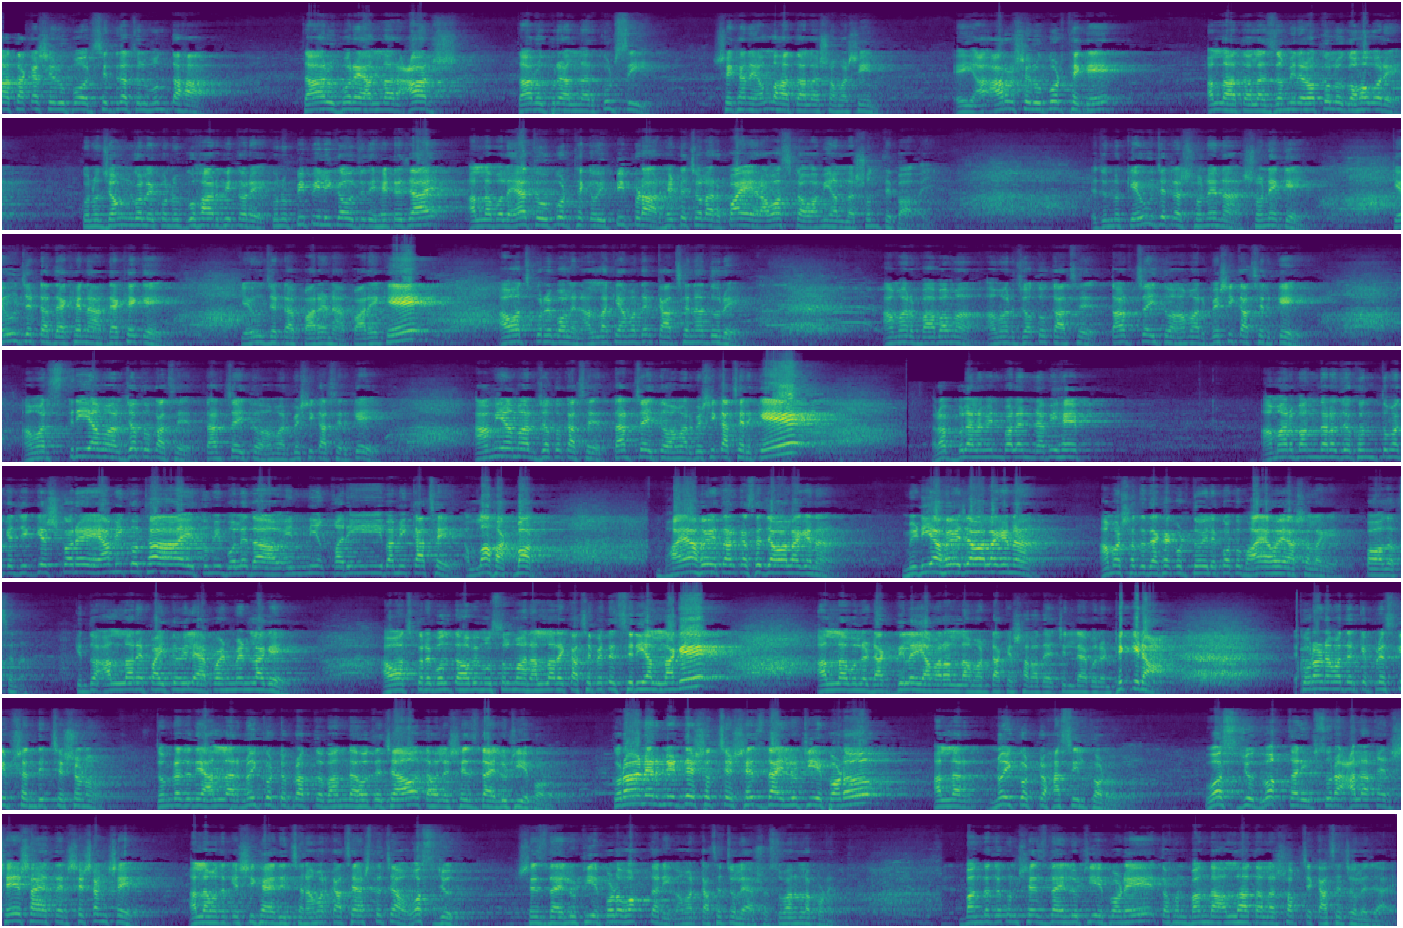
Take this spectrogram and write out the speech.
সাত আকাশের উপর সিদ্রাতুল মুনতাহা, তার উপরে আল্লাহর আরশ, তার উপরে আল্লাহর কুরসি, সেখানে আল্লাহ তাআলা সমাসীন। এই আ- আরশের উপর থেকে আল্লাহ তাআলা জমিনের অতল গহবরে, কোন জঙ্গলে, কোন গুহার ভিতরে, কোন পিপিলিকাও যদি হেঁটে যায়, আল্লাহ বলে, এত উপর থেকে ওই পিঁপড়ার হেঁটে চলার পায়ের আওয়াজটাও আমি আল্লাহ শুনতে পাই। এজন্য কেউ যেটা শোনে না, শোনে কে? কেউ যেটা দেখে না, দেখে কে? কেউ যেটা পারে না, পারে কে? আওয়াজ করে বলেন, আল্লাহ কি আমাদের কাছে না দূরে? আমার বাবা মা আমার যত কাছে, তার চাইতো আমার বেশি কাছের কে? আমার স্ত্রী আমার যত কাছের তার চাইতো আমার বেশি কাছের কে? আমি আমার যত কাছের তার চাইতো আমার বেশি কাছের কে? রব্বুল আলমিন বলেন, নবী হে আমার বান্দারা যখন তোমাকে জিজ্ঞেস করে, আমি কোথায়? তুমি বলে দাও, ইন্নি করিব, আমি কাছে। আল্লাহ আকবর। ভায়া হয়ে তার কাছে যাওয়া লাগে না। মিডিয়া হয়ে যাওয়া লাগে না। আমার সাথে দেখা করতে হইলে কত ভায়া হয়ে আসা লাগে, পাওয়া যাচ্ছে না। কিন্তু আল্লাহরে পাইতে হইলে অ্যাপয়েন্টমেন্ট লাগে। আওয়াজ করে বলতে হবে, মুসলমান, আল্লাহরে কাছে পেতে সিরিয়াল লাগে? আল্লাহ বলে, ডাক দিলেই আমার আল্লাহ আমার ডাকে সারা দেয়। চিল্লায় বলেন, ঠিক কিনা কোরআন আমাদেরকে প্রেসক্রিপশন দিচ্ছে, শোনো। তোমরা যদি আল্লাহর নৈকট্যপ্রাপ্ত বান্দা হতে চাও, তাহলে সেজদায় লুটিয়ে পড়ো। কোরআনের নির্দেশ হচ্ছে সেজদায় লুটিয়ে পড়ো, আল্লাহর নৈকট্য হাসিল করো। ওয়াসজুদ সূরা আলাকের শেষ আয়াতের শেষাংশে আল্লাহ আমাদেরকে শিখাই দিচ্ছেন, আমার কাছে আসতে চাও, ওয়াসজুদ। সেজদায় লুটিয়ে পড়ো ওয়াক্তারিফ আমার কাছে চলে আসো। সুবহানাল্লাহ পড়েন। বান্দা যখন সেজদায় লুটিয়ে পড়ে, তখন বান্দা আল্লাহ তাআলার সবচেয়ে কাছে চলে যায়।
